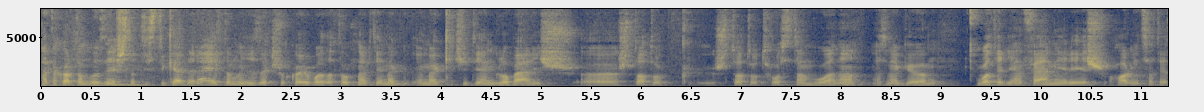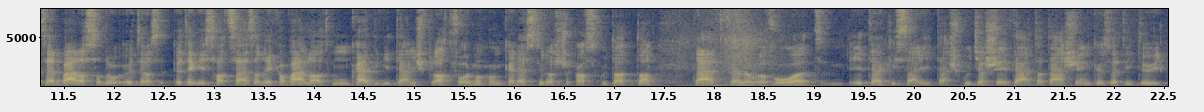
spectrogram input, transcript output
Hát akartam hozni egy statisztikát, de rájöttem, hogy ezek sokkal jobb adatok, mert én meg, én meg kicsit ilyen globális uh, statok, statot hoztam volna. Ez meg uh, volt egy ilyen felmérés, 36 ezer válaszadó 5,6%-a vállalt munkát digitális platformokon keresztül, az csak azt kutatta, tehát például volt ételkiszállítás, kutyasétáltatás, ilyen közvetítői,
